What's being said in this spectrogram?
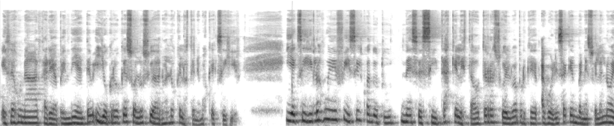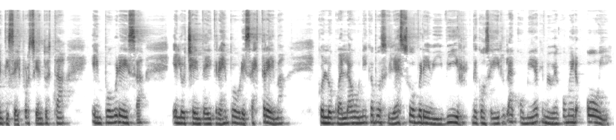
Esa es una tarea pendiente y yo creo que son los ciudadanos los que los tenemos que exigir. Y exigirlo es muy difícil cuando tú necesitas que el Estado te resuelva, porque acuérdense que en Venezuela el 96% está en pobreza, el 83% en pobreza extrema, con lo cual la única posibilidad es sobrevivir, de conseguir la comida que me voy a comer hoy,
